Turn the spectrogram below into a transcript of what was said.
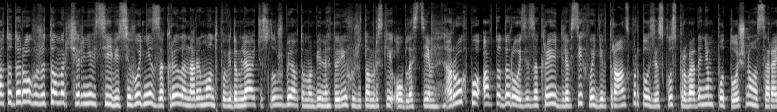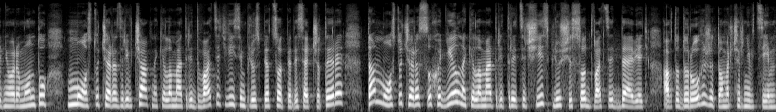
Автодорогу Житомир-Чернівці від сьогодні закрили на ремонт, повідомляють у службі автомобільних доріг у Житомирській області. Рух по автодорозі закриють для всіх видів транспорту у зв'язку з проведенням поточного середнього ремонту мосту через Рівчак на кілометрі 28 плюс 554 та мосту через Суходіл на кілометрі 36 плюс 629 автодороги Житомир-Чернівці.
